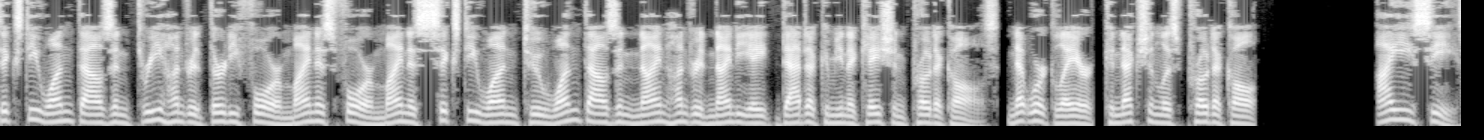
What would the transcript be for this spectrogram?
61334-4-61 to 1998 Data Communication Protocols, Network Layer, Connectionless Protocol IEC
